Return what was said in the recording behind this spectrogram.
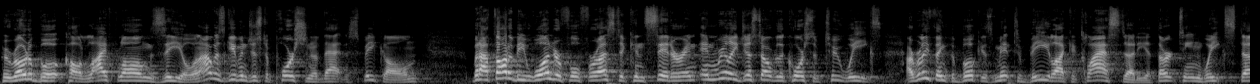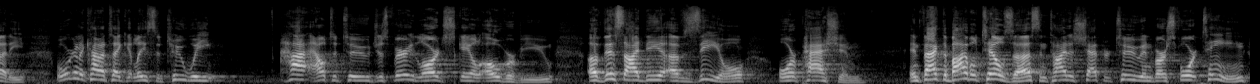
who wrote a book called Lifelong Zeal. And I was given just a portion of that to speak on. But I thought it'd be wonderful for us to consider, and, and really just over the course of two weeks, I really think the book is meant to be like a class study, a 13 week study. But we're going to kind of take at least a two week, high altitude, just very large scale overview of this idea of zeal or passion. In fact, the Bible tells us in Titus chapter 2 and verse 14,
